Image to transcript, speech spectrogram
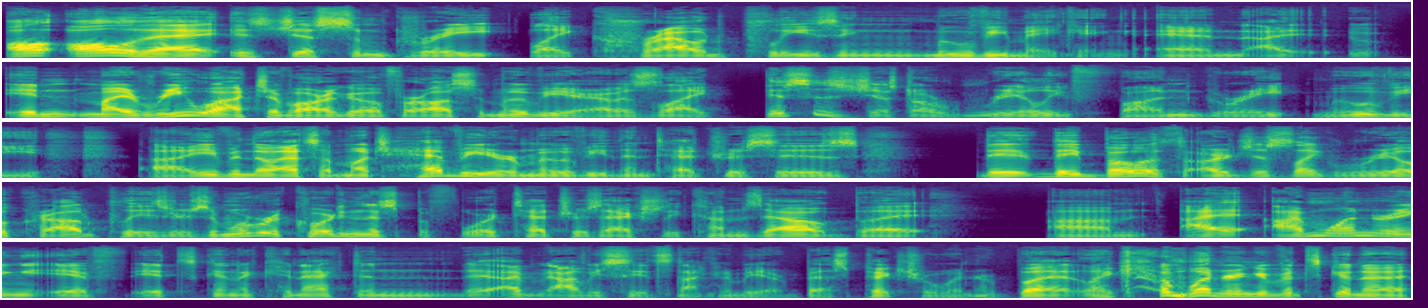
all all of that is just some great like crowd pleasing movie making. And I in my rewatch of Argo for Awesome Movie Year, I was like, this is just a really fun, great movie. Uh, even though that's a much heavier movie than Tetris is. They they both are just like real crowd pleasers, and we're recording this before Tetris actually comes out, but um, I I'm wondering if it's going to connect, and I mean, obviously it's not going to be our best picture winner, but like I'm wondering if it's going to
